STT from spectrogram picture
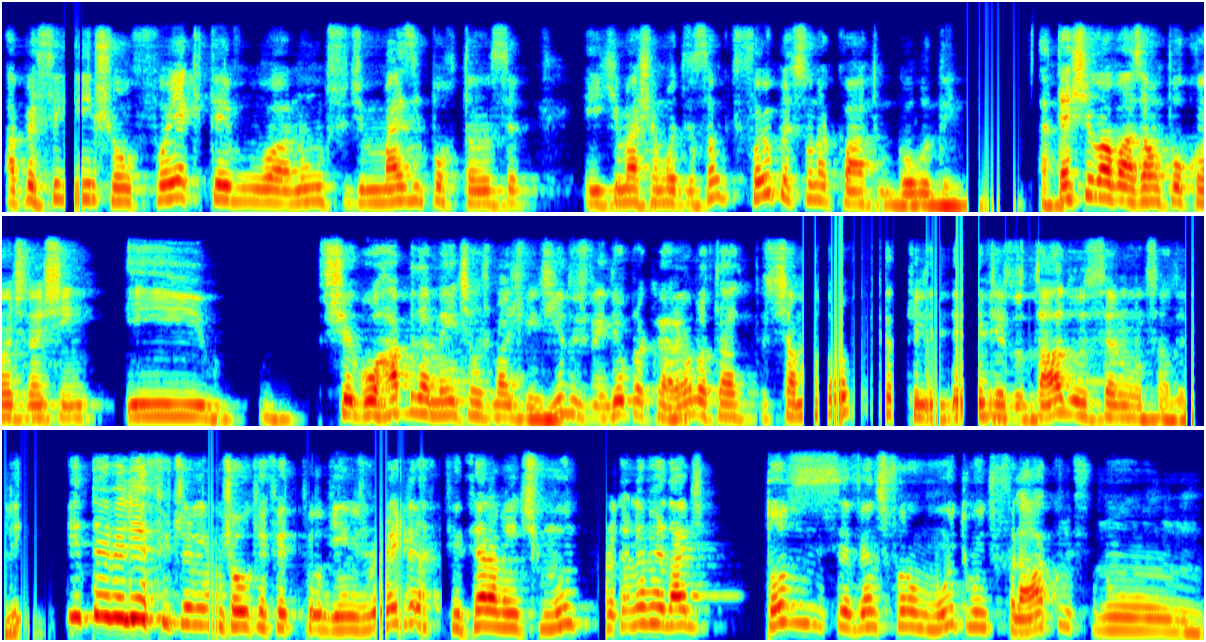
a PC Game Show foi a que teve o anúncio de mais importância e que mais chamou atenção, que foi o Persona 4 Golden. Até chegou a vazar um pouco antes na Steam e chegou rapidamente aos mais vendidos, vendeu pra caramba, tá chamando que ele teve resultados sendo lançados ali. E teve ali a Future Game Show que é feito pelo Games Radar, sinceramente muito. Na verdade, todos esses eventos foram muito, muito fracos. Não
